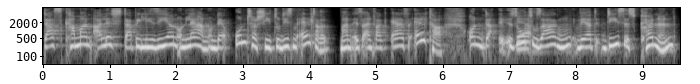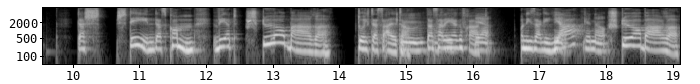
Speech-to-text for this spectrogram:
Das kann man alles stabilisieren und lernen. Und der Unterschied zu diesem älteren Mann ist einfach, er ist älter. Und da, sozusagen ja. wird dieses Können, das Stehen, das Kommen, wird störbarer durch das Alter. Mhm, das okay. hat er ja gefragt. Ja. Und ich sage, ja, ja genau. störbarer.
